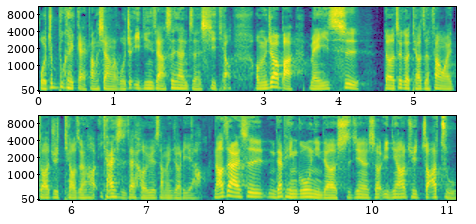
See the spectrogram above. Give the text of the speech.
我就不可以改方向了，我就一定这样，剩下你只能细调，我们就要把每一次。的这个调整范围都要去调整好，一开始在合约上面就列好。然后再来是你在评估你的时间的时候，一定要去抓足。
